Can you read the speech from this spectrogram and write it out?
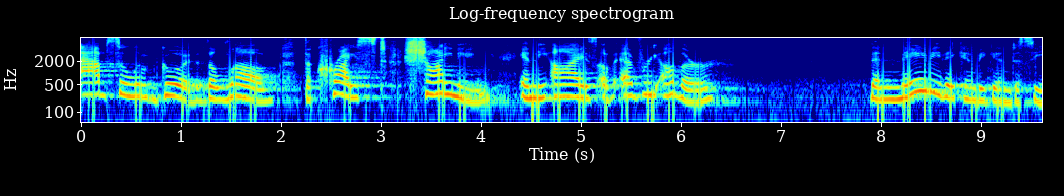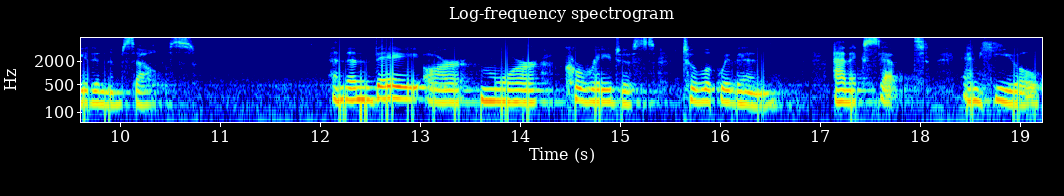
absolute good, the love, the Christ shining in the eyes of every other, then maybe they can begin to see it in themselves. And then they are more courageous to look within and accept and heal.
